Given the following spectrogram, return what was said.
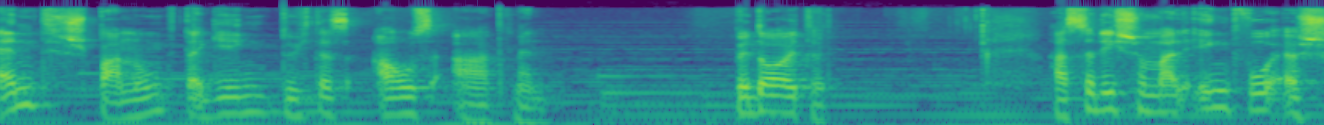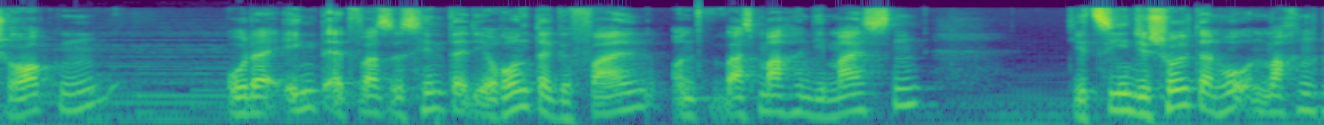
Entspannung dagegen durch das Ausatmen. Bedeutet, hast du dich schon mal irgendwo erschrocken oder irgendetwas ist hinter dir runtergefallen und was machen die meisten? Die ziehen die Schultern hoch und machen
